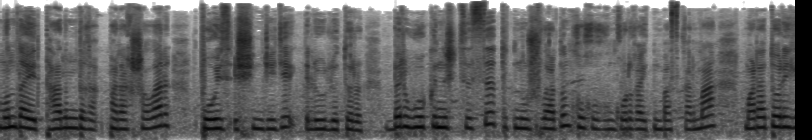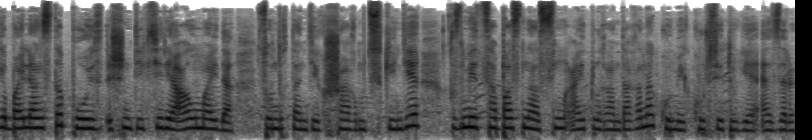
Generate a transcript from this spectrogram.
Мұндай танымдық парақшалар пойыз ішінде де ілулі тұр. Бір өкініштісі тұтынушылардың құқығын қорғайтын басқарма мораторийге байланысты пойыз ішін тексере алмайды. Сондықтан тек шағым түскенде қызмет сапасына сын айтылғанда ғана көмек көрсетуге әзір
